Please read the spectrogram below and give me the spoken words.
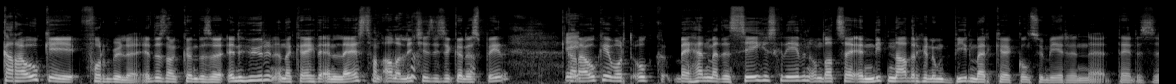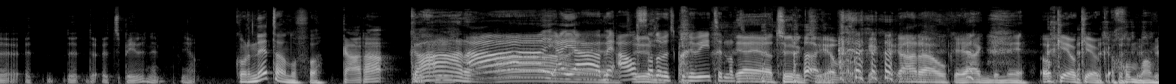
karaoke-formule. hè. Dus dan kunnen ze inhuren en dan krijg je een lijst van alle liedjes die ze kunnen spelen. Karaoke wordt ook bij hen met een C geschreven, omdat zij een niet nader genoemd biermerk eh, consumeren eh, tijdens eh, het, de, de- het spelen. Hè. Ja. Cornet dan, of wat? Kara. Kara. Ah, ja, ja, met Aalst hadden we het kunnen weten Ja, natuurlijk. ja, tuurlijk. Ja, tuurlijk. kijk, Kara, oké, ja, ik ben mee. Oké, oké, oké. Goh, man.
